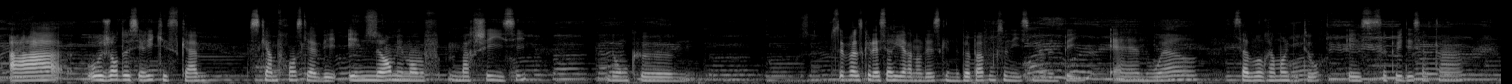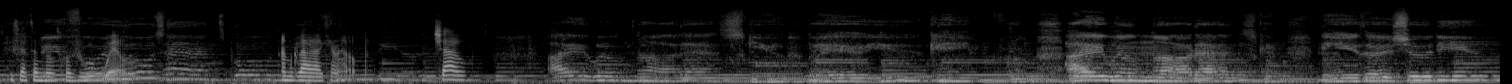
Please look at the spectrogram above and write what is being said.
à, au genre de série qui est Scam. Scam France qui avait énormément marché ici. Donc, euh, C'est parce que la série irlandaise qu'elle ne peut pas fonctionner ici dans notre pays. And well, ça vaut vraiment le détour. Et si ça peut aider certains ou certaines d'entre vous, well, I'm glad I can help. Ciao. I will not ask, and neither should you.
